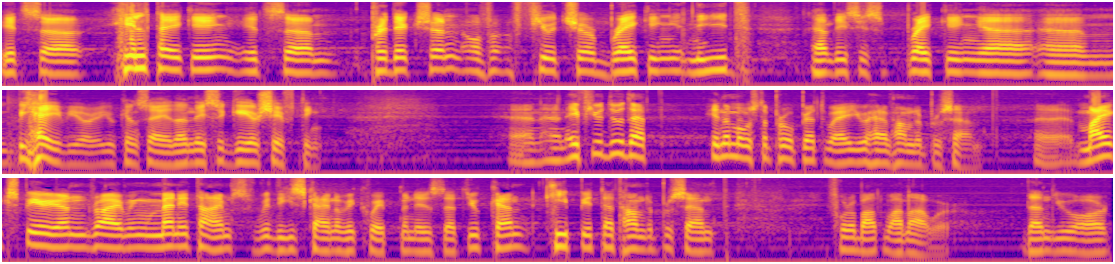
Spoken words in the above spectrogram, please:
It's uh, hill taking, it's um, prediction of future braking need, and this is braking uh, um, behavior, you can say, then this is gear shifting. And, and if you do that in the most appropriate way, you have 100%. Uh, my experience driving many times with these kind of equipment is that you can keep it at 100% for about one hour. Then you are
